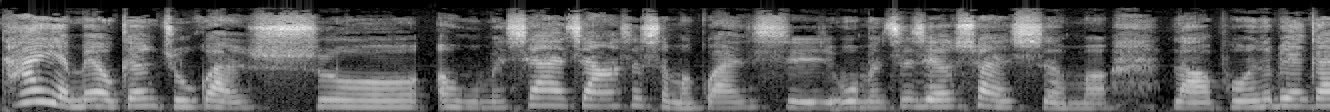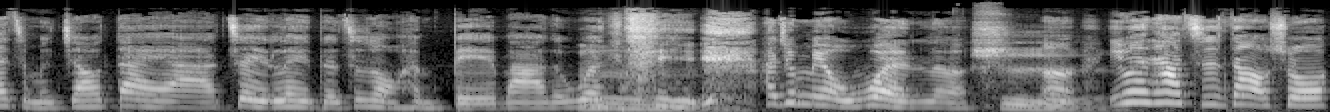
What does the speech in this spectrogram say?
他也没有跟主管说：“呃，我们现在这样是什么关系？我们之间算什么？老婆那边该怎么交代啊？这一类的这种很别吧的问题，嗯、他就没有问了。是，嗯，因为他知道说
